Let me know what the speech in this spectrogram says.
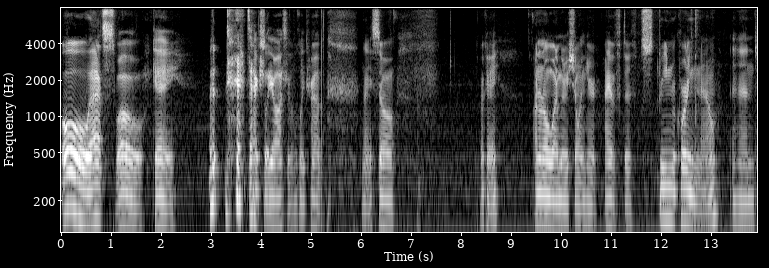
Oh, that's... Whoa, okay. that's actually awesome. Holy crap. Nice, so... Okay. I don't know what I'm going to be showing here. I have the screen recording now, and...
